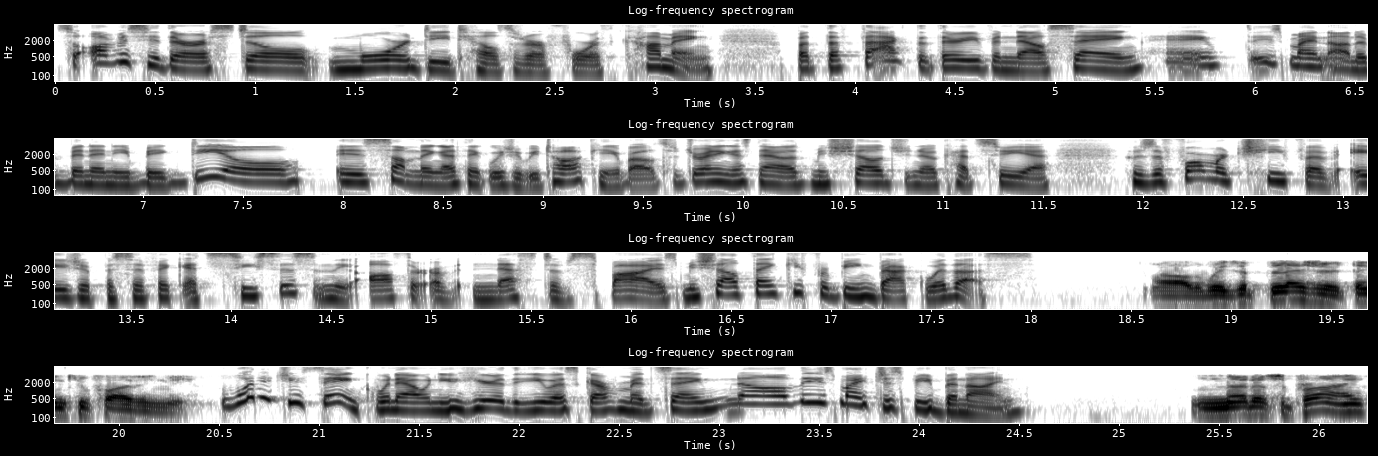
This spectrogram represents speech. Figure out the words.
So obviously, there are still more details that are forthcoming. But the fact that they're even now saying, hey, these might not have been any big deal is something I think we should be talking about. So joining us now is Michel Juneau-Katsuya, who's a former chief of Asia Pacific at CSIS and the author of Nest of Spies. Michel, thank you for being back with us. Always a pleasure. Thank you for having me. What did you think when now when you hear the U.S. government saying, no, these might just be benign? Not a surprise.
